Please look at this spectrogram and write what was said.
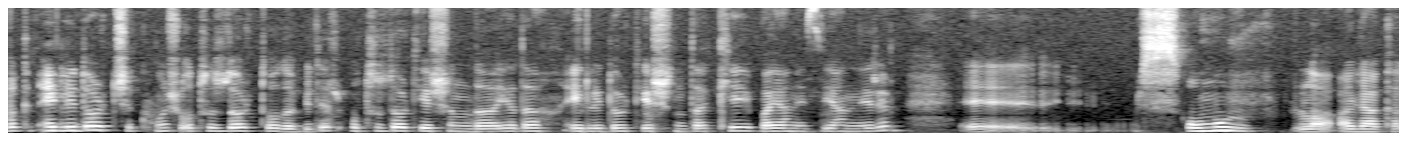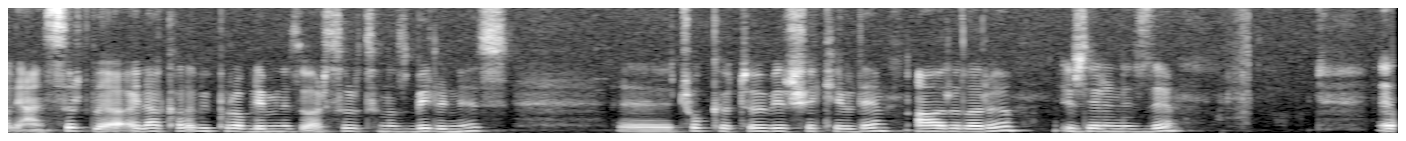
Bakın 54 çıkmış, 34 de olabilir. 34 yaşında ya da 54 yaşındaki bayan izleyenlerim e, omurla alakalı yani sırtla alakalı bir probleminiz var. Sırtınız, beliniz e, çok kötü bir şekilde ağrıları üzerinizde. E,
